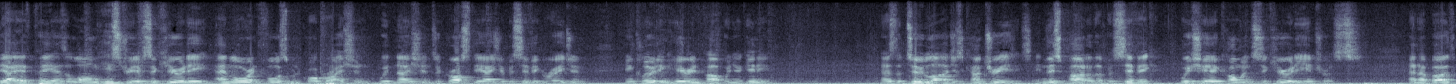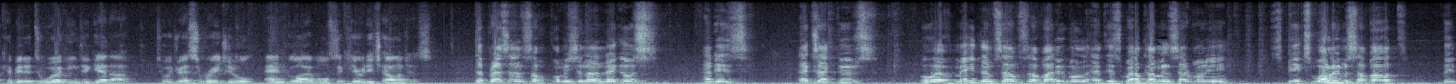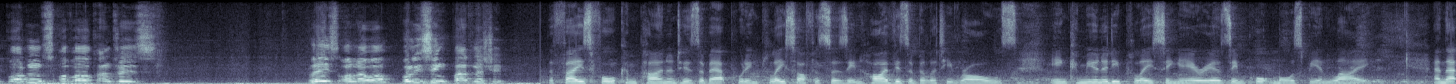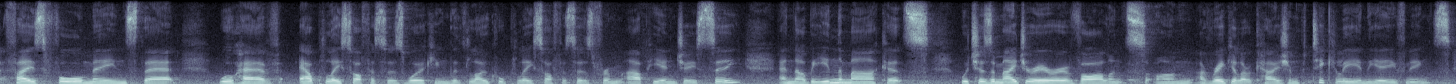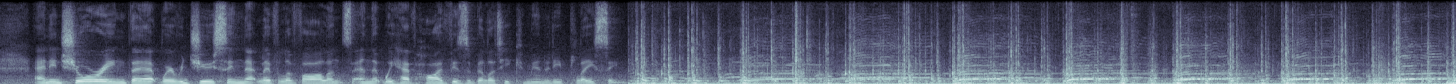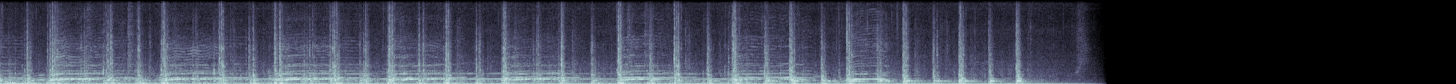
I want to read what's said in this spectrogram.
The AFP has a long history of security and law enforcement cooperation with nations across the Asia Pacific region, including here in Papua New Guinea. As the two largest countries in this part of the Pacific, we share common security interests and are both committed to working together to address regional and global security challenges. The presence of Commissioner Negus and his executives who have made themselves available at this welcoming ceremony speaks volumes about the importance of our country's place on our policing partnership. The Phase 4 component is about putting police officers in high visibility roles in community policing areas in Port Moresby and Lae. And that Phase 4 means that we'll have our police officers working with local police officers from RPNGC and they'll be in the markets, which is a major area of violence on a regular occasion, particularly in the evenings, and ensuring that we're reducing that level of violence and that we have high visibility community policing.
